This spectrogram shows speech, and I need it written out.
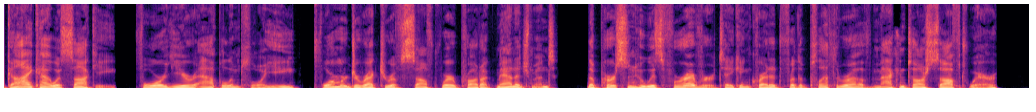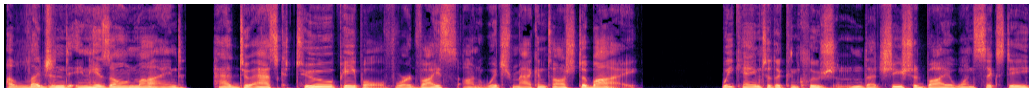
Guy Kawasaki, four year Apple employee, former director of software product management, the person who is forever taking credit for the plethora of Macintosh software, a legend in his own mind, had to ask two people for advice on which Macintosh to buy. We came to the conclusion that she should buy a 160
